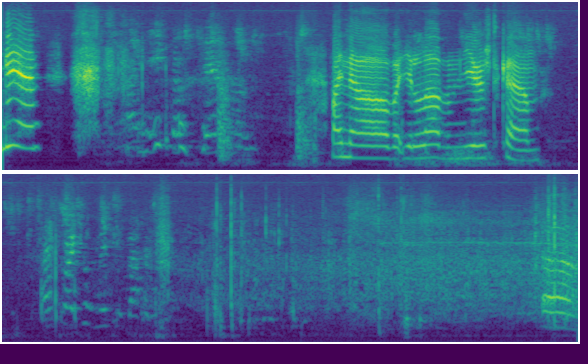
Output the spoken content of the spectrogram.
again. I hate those cameras. I know, but you love them years to come. That's why I told Missy about her. Uh,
